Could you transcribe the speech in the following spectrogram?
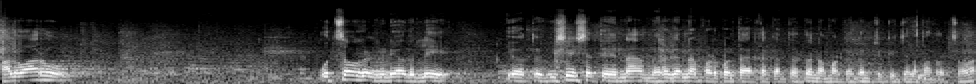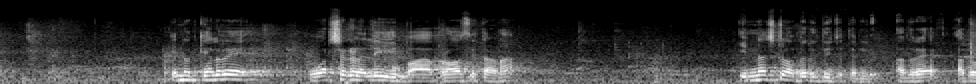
ಹಲವಾರು ಉತ್ಸವಗಳು ನಡೆಯೋದರಲ್ಲಿ ಇವತ್ತು ವಿಶೇಷತೆಯನ್ನು, ಮೆರುಗನ್ನು ಪಡ್ಕೊಳ್ತಾ ಇರ್ತಕ್ಕಂಥದ್ದು ನಮ್ಮ ಗಗನಚುಕ್ಕಿ ಜಲಪಾತೋತ್ಸವ. ಇನ್ನು ಕೆಲವೇ ವರ್ಷಗಳಲ್ಲಿ ಈ ಪ್ರವಾಸಿ ತಾಣ ಇನ್ನಷ್ಟು ಅಭಿವೃದ್ಧಿ ಜೊತೆಯಲ್ಲಿ, ಅಂದರೆ ಅದು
